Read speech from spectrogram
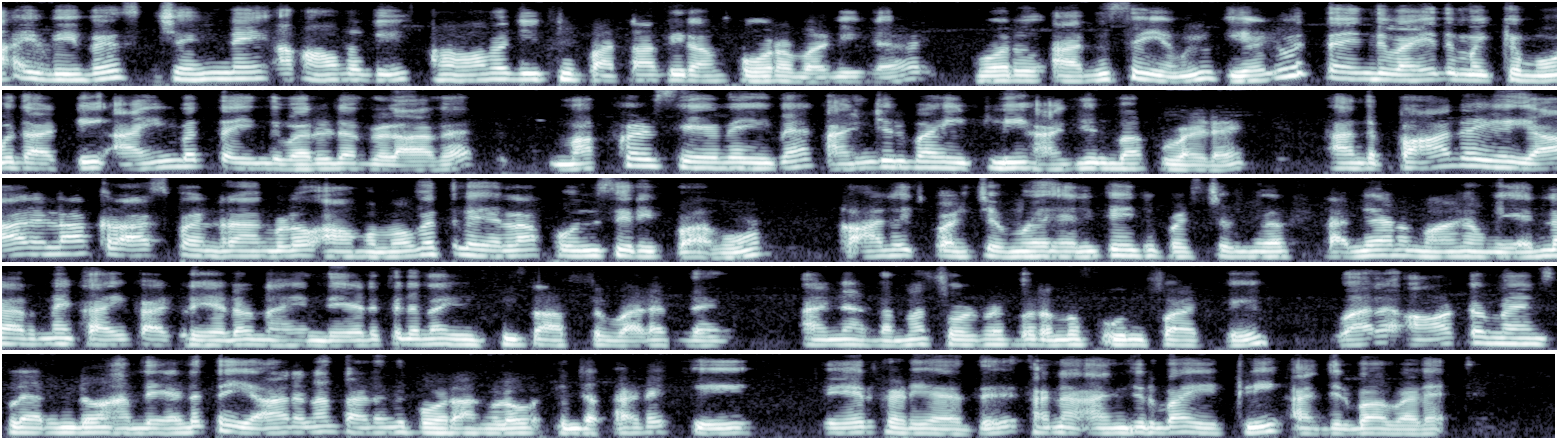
Hi viewers Chennai Avadi Avadi to Pattabiram போற வழியில ஒரு அதிசயம். 75 வயது மிக்க மூதாட்டி 55 வருடங்களாக மக்கள் சேவையில அஞ்சு ரூபாய் இட்லி அஞ்சு ரூபாய் வடை. அந்த பாதையை யாரெல்லாம் கிராஸ் பண்றாங்களோ அவங்க முகத்துல எல்லாம் புன்சிரிப்பாகவும் காலேஜ் படிச்சவங்க எல்கேஜி படிச்சவங்க கல்யாணம் ஆனவங்க எல்லாருமே கை காட்டுற இடம் நான் இந்த இடத்துலதான் இட்லி சாப்பிட்டு வளர்ந்தேன். அண்ணன் அந்த அம்மா சொல்றது ரொம்ப பூரிப்பா இருக்கு. வர ஆட்டோமேன்ஸ்ல இருந்தும் அந்த இடத்த யாரெல்லாம் கடந்து போறாங்களோ இந்த கடைக்கு பேர் கிடையாது. ஆனா அஞ்சு ரூபாய் இட்லி அஞ்சு ரூபாய் வடை.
